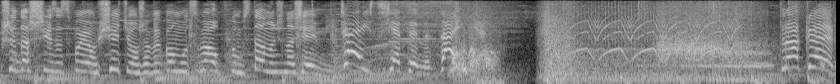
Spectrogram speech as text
Przydasz się ze swoją siecią, żeby pomóc małpkom stanąć na ziemi. Chase się tym zajmie. Tracker!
